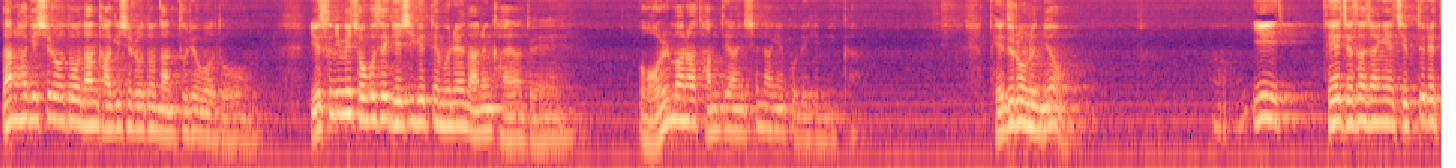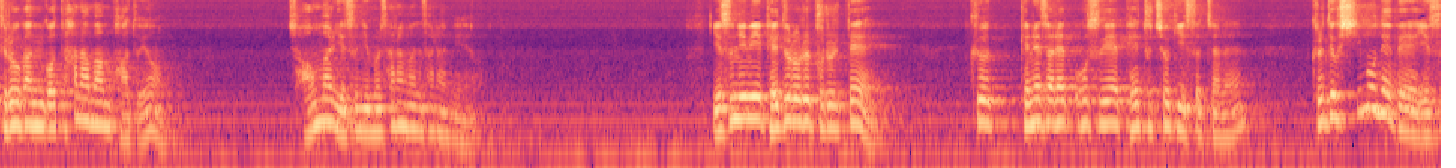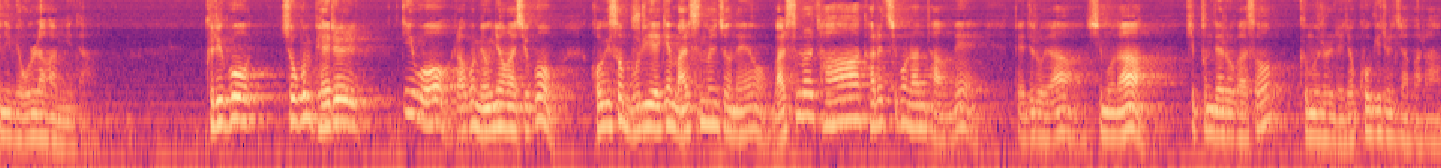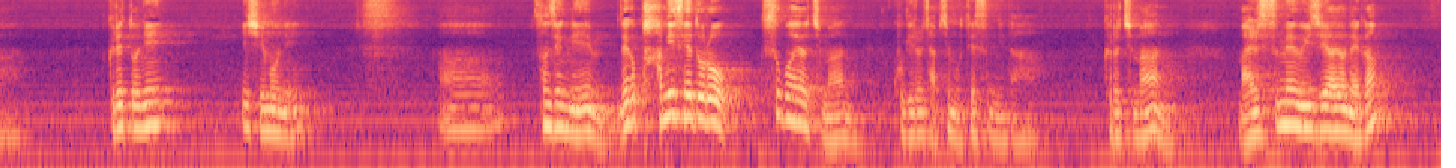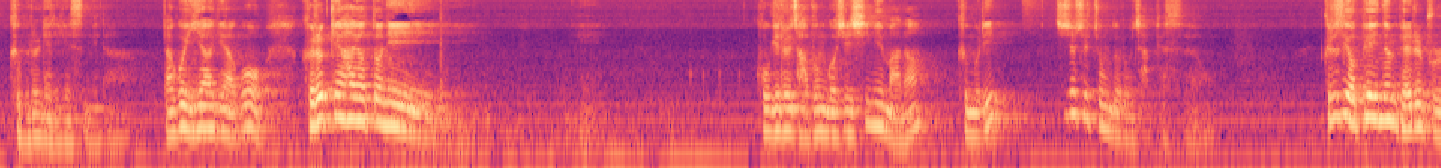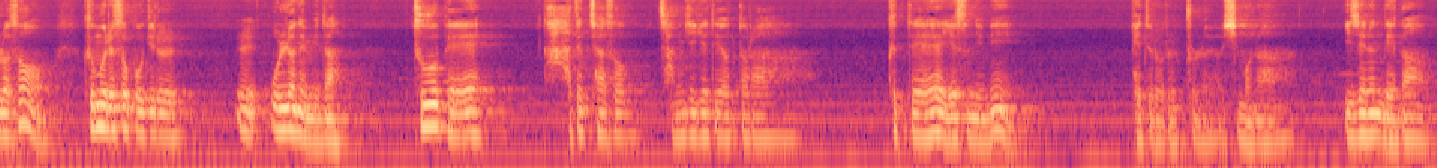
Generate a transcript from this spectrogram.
난 하기 싫어도, 난 가기 싫어도, 난 두려워도 예수님이 저곳에 계시기 때문에 나는 가야 돼. 뭐 얼마나 담대한 신앙의 고백입니까? 베드로는요, 이 대제사장의 집들에 들어간 것 하나만 봐도요, 정말 예수님을 사랑하는 사람이에요. 예수님이 베드로를 부를 때 그 게네사렛 호수에 배 두 척이 있었잖아요. 그런데 그 시몬의 배에 예수님이 올라갑니다. 그리고 조금 배를 띄워 라고 명령하시고 거기서 무리에게 말씀을 전해요. 말씀을 다 가르치고 난 다음에 베드로야, 시몬아, 깊은 데로 가서 그물을 내려 고기를 잡아라. 그랬더니 이 시몬이 아, 선생님, 내가 밤이 새도록 수고하였지만 고기를 잡지 못했습니다. 그렇지만 말씀에 의지하여 내가 그물을 내리겠습니다. 라고 이야기하고 그렇게 하였더니 고기를 잡은 것이 힘이 많아 그물이 찢어질 정도로 잡혔어요. 그래서 옆에 있는 배를 불러서 그물에서 고기를 올려냅니다. 두 배에 가득 차서 잠기게 되었더라. 그때 예수님이 베드로를 불러요. 시몬아, 이제는 내가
